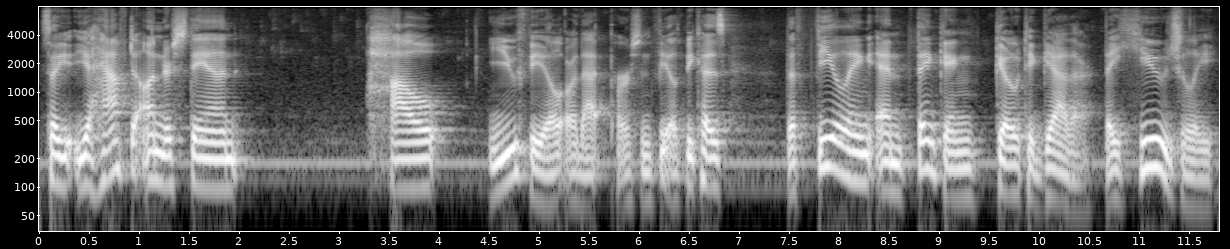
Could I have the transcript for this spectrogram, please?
So you, you have to understand how you feel or that person feels because the feeling and thinking go together. They hugely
